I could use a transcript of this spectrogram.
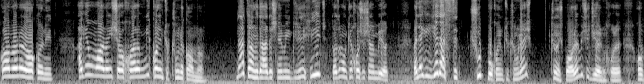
کامران رو کنید. اگه ما الان این شاخه رو می‌کنیم تو کون کامران. نه تنها دردش نمی‌گیره هیچ. تازه ممکن خوشش هم بیاد. ولی اگه یه دسته چوب بکنیم تو کونش کونش پاره میشه جر می‌خوره. خب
